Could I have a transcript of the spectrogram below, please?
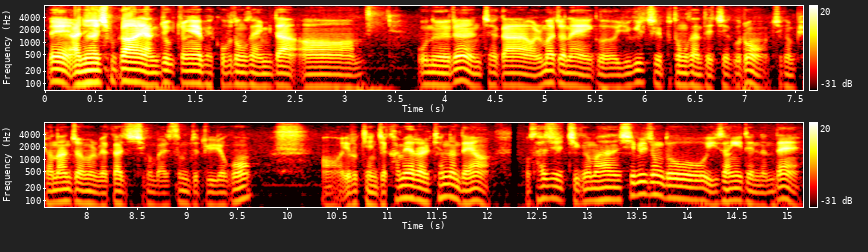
네, 안녕하십니까. 양족종의 백호 부동산입니다. 어, 오늘은 제가 얼마 전에 그 617 부동산 대책으로 지금 변한 점을 몇 가지 지금 말씀드리려고 어, 이렇게 이제 카메라를 켰는데요. 뭐 사실 지금 한 10일 정도 이상이 됐는데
